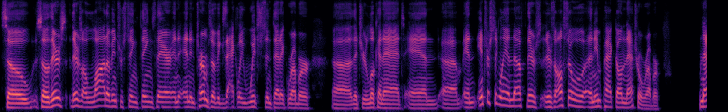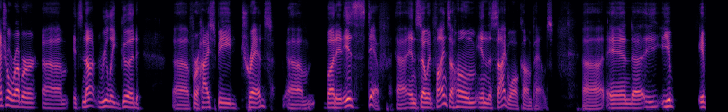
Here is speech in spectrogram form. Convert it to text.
so so there's there's a lot of interesting things there and and in terms of exactly which synthetic rubber uh, that you're looking at and um, and interestingly enough there's there's also an impact on natural rubber. Natural rubber um, it's not really good uh, for high speed treads um, but it is stiff, uh, and so it finds a home in the sidewall compounds. Uh, and uh, you, if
